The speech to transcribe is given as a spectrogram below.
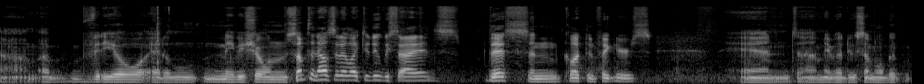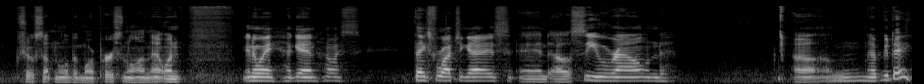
um, a video at a, maybe showing something else that I like to do besides this and collecting figures. And uh, maybe I'll do something a little bit, show something a little bit more personal on that one. Anyway, again, always, thanks for watching, guys, and I'll see you around. Um, have a good day.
